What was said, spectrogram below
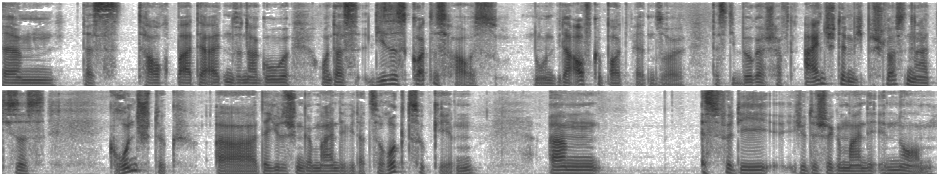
ähm, das Tauchbad der alten Synagoge und dass dieses Gotteshaus nun wieder aufgebaut werden soll, dass die Bürgerschaft einstimmig beschlossen hat, dieses Grundstück äh, der jüdischen Gemeinde wieder zurückzugeben, ähm, ist für die jüdische Gemeinde enorm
